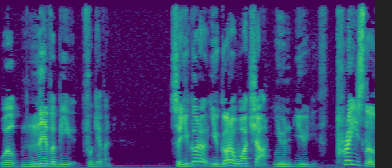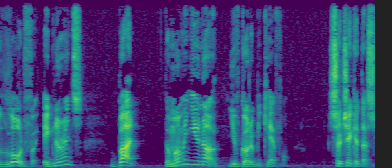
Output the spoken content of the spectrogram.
will never be forgiven. So you gotta you gotta watch out. You you praise the Lord for ignorance, but the moment you know, you've got to be careful. So check it this.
